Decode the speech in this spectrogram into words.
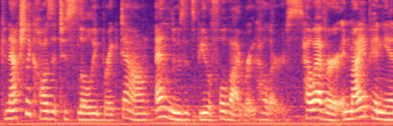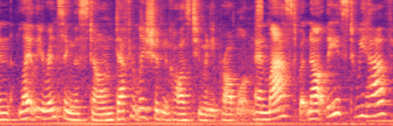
can actually cause it to slowly break down and lose its beautiful vibrant colors. However, in my opinion, lightly rinsing the stone definitely shouldn't cause too many problems. And last but not least, we have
